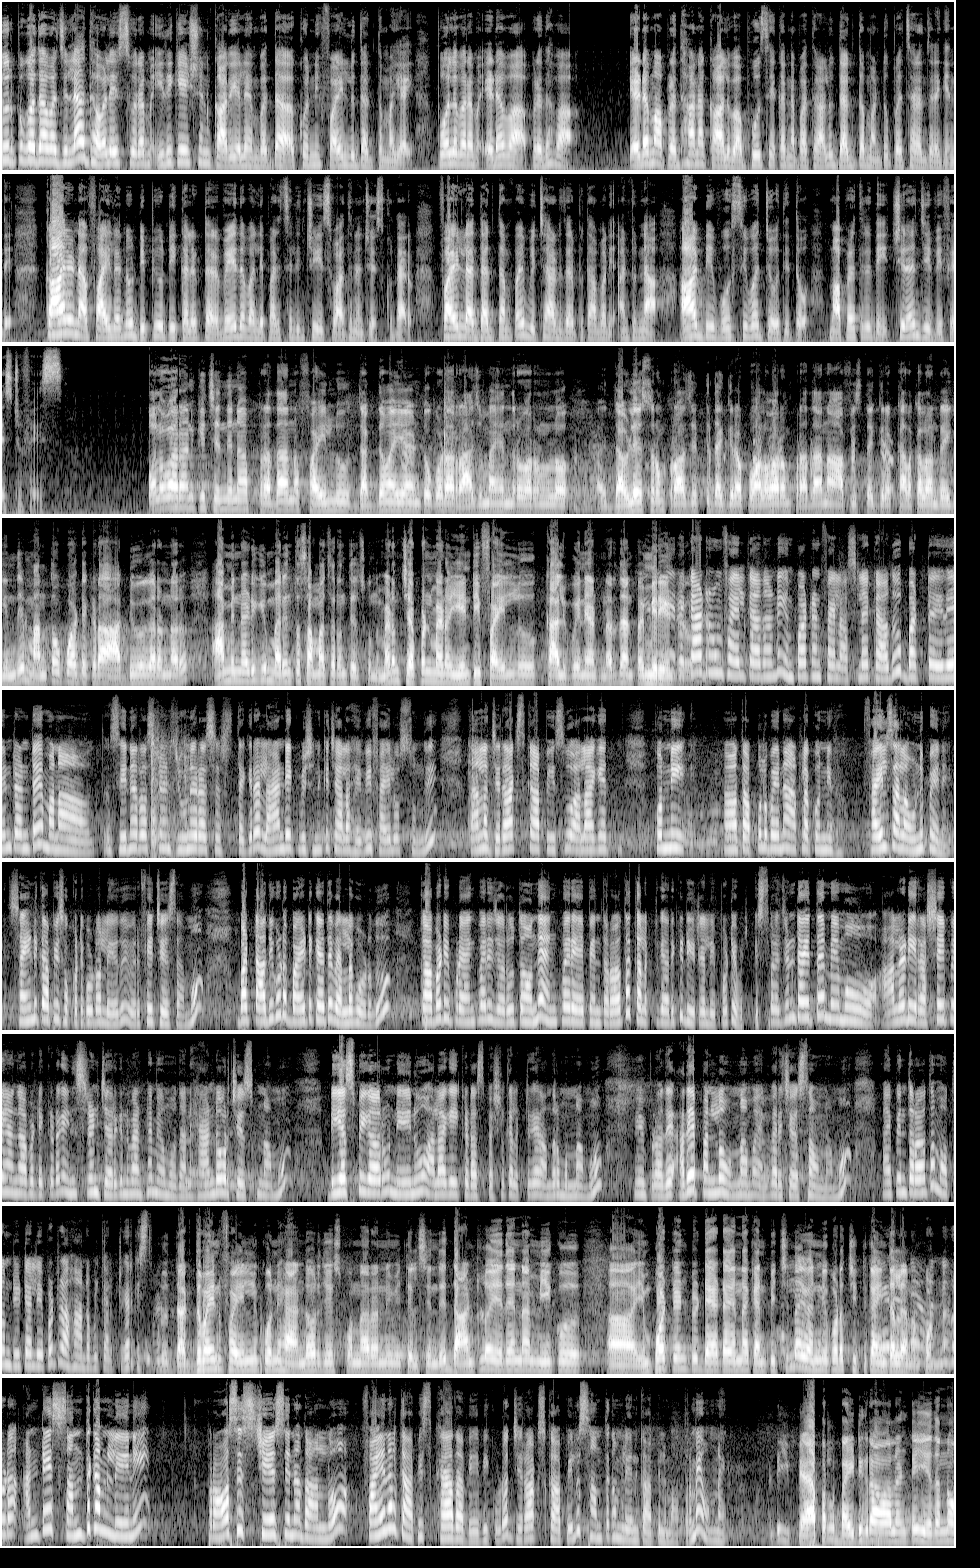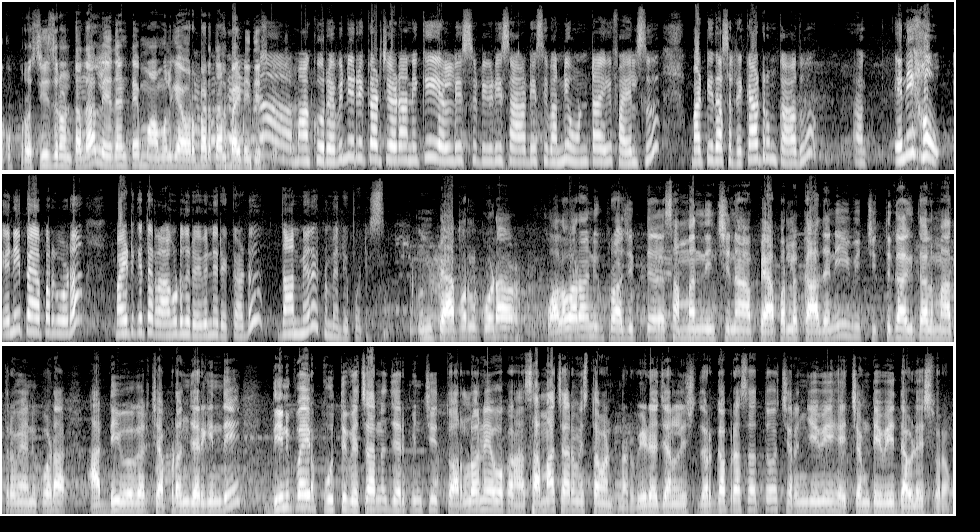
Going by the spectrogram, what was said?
తూర్పుగోదావరి జిల్లా ధవళేశ్వరం ఇరిగేషన్ కార్యాలయం వద్ద కొన్ని ఫైళ్ళు దగ్ధమయ్యాయి. పోలవరం ఎడవ ప్రధవ ఎడమ ప్రధాన కాలువ భూసేకరణ పత్రాలు దగ్ధమంటూ ప్రచారం జరిగింది. కాలిన ఫైళ్ళను డిప్యూటీ కలెక్టర్ వేదవల్లి పరిశీలించి స్వాధీనం చేసుకున్నారు. ఫైళ్ళ దగ్ధంపై విచారణ జరుపుతామని అంటున్న ఆర్డీఓ శివజ్యోతితో మా ప్రతినిధి చిరంజీవి ఫేస్ టు ఫేస్ పోలవరానికి చెందిన ప్రధాన ఫైళ్ళు దగ్ధమయ్యాయంటూ కూడా రాజమహేంద్రవరంలో ధవళేశ్వరం ప్రాజెక్టు దగ్గర పోలవరం ప్రధాన ఆఫీస్ దగ్గర కలకలం రేగింది. మనతో పాటు ఇక్కడ ఆర్డీఓ గారు ఉన్నారు. ఆమెను అడిగి మరింత సమాచారం తెలుసుకుందాం. మేడం చెప్పండి మేడం ఏంటి ఫైళ్ళు కాలిపోయినాయి అంటున్నారు. దానిపై మీరు ఏంటి రికార్డ్ రూమ్ ఫైల్ కాదండి ఇంపార్టెంట్ ఫైల్ అసలే కాదు. బట్ ఇదేంటంటే మన సీనియర్ అసిస్టెంట్స్ జూనియర్ అసిస్టెంట్స్ దగ్గర ల్యాండ్ ఎక్విషన్కి చాలా హెవీ ఫైల్ వస్తుంది. దానిలో జిరాక్స్ కాపీస్ అలాగే కొన్ని ఆ, తప్పులు పైన అట్లా కొన్ని ఫైల్స్ అలా ఉండిపోయినాయి. సైన్డ్ కాపీస్ ఒకటి కూడా లేదు వెరిఫై చేశాము. బట్ అది కూడా బయటకు అయితే వెళ్ళకూడదు. కాబట్టి ఇప్పుడు ఎంక్వైరీ జరుగుతూ ఉంది. ఎంక్వైరీ అయిపోయిన తర్వాత కలెక్టర్ గారికి డీటెయిల్ రిపోర్ట్ ఇవ్వచ్చు ప్రజెంట్ అయితే మేము ఆల్రెడీ రష్ అయిపోయాం కాబట్టి ఇక్కడ ఇన్సిడెంట్ జరిగిన వెంటనే మేము దాన్ని హ్యాండ్ ఓవర్ చేసుకున్నాము. డిఎస్పీ గారు నేను అలాగే ఇక్కడ స్పెషల్ కలెక్టర్ గారు అందరం ఉన్నాము. మేము ఇప్పుడు అదే అదే పనిలో ఉన్నాము ఎంక్వైరీ చేస్తూ ఉన్నాము. అయిపోయిన తర్వాత మొత్తం డీటెయిల్ రిపోర్ట్ హానరబుల్ కలెక్టర్ గారికి ఇస్తాం. ఇప్పుడు దగ్ధమైన ఫైల్ని కొన్ని హ్యాండ్ ఓవర్ చేసుకున్నారని మీకు తెలిసింది. దాంట్లో ఏదైనా మీకు ఇంపార్టెంట్ డేటా ఏమైనా కనిపించిందా? ఇవన్నీ కూడా చిత్తుకాయించాలని అనుకుంటున్నాను. కూడా అంటే సంతకం లేని ప్రాసెస్ చేసిన దానిలో ఫైనల్ కాపీస్ కాదు అవేవి కూడా? జిరాక్స్ కాపీలు సంతకం లేని కాపీలు మాత్రమే ఉన్నాయి. అంటే ఈ పేపర్లు బయటికి రావాలంటే ఏదన్నా ఒక ప్రొసీజర్ ఉంటుందా? లేదంటే మామూలుగా ఎవరు పడతారు బయటికి మాకు రెవెన్యూ రికార్డ్ చేయడానికి ఎల్డీస్ డీడీస్ ఆర్డీస్ ఇవన్నీ ఉంటాయి ఫైల్స్. బట్ ఇది అసలు రికార్డ్ రూమ్ కాదు. ఎనీ హౌ ఎనీ పేపర్ కూడా బయటకైతే రాకూడదు రెవెన్యూ రికార్డు దాని మీద ఇప్పుడు మేము రిపోర్ట్ ఇస్తాం. ఈ పేపర్లు కూడా పోలవరానికి ప్రాజెక్ట్ సంబంధించిన పేపర్లు కాదని ఇవి చిత్తు కాగితాలు మాత్రమే అని కూడా ఆర్డీఓ గారు చెప్పడం జరిగింది. దీనిపై పూర్తి విచారణ జరిపించి త్వరలోనే ఒక సమాచారం ఇస్తామంటున్నారు. వీడియో జర్నలిస్ట్ దుర్గాప్రసాద్తో చిరంజీవి హెచ్ఎం టీవీ ధవళేశ్వరం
